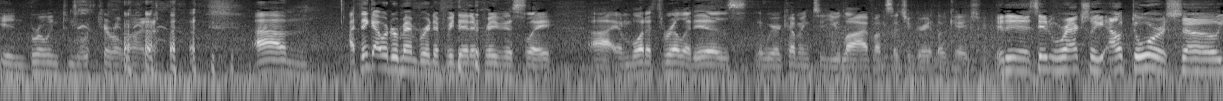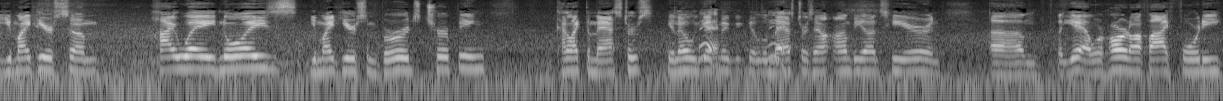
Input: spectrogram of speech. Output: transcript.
in Burlington, North Carolina? um, I think I would remember it if we did it previously. Uh, and what a thrill it is that we are coming to you live on such a great location. It is. It, we're actually outdoors, so you might hear some highway noise. You might hear some birds chirping, kind of like the Masters. You know, we yeah. get maybe get a little yeah. Masters ambiance here, and um, but yeah, we're hard off I forty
